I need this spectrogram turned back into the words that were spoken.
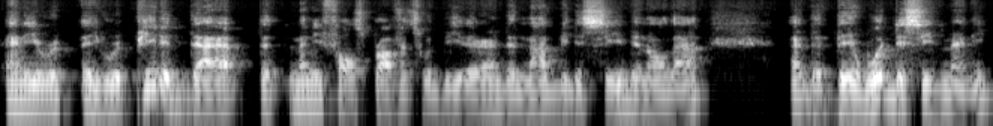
And he, re- he, repeated that, that many false prophets would be there and did not be deceived and all that, uh, that they would deceive many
